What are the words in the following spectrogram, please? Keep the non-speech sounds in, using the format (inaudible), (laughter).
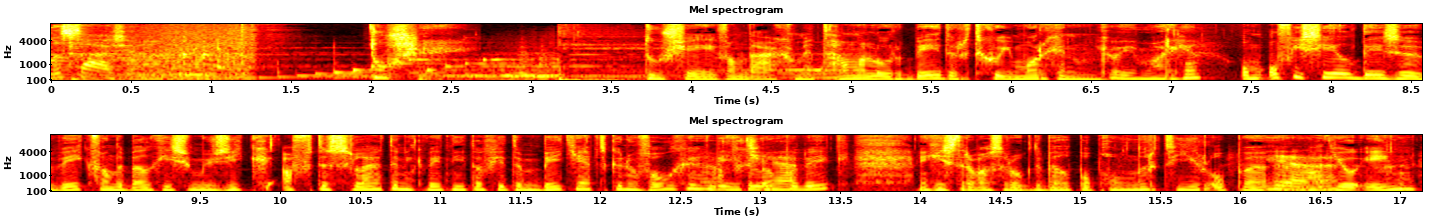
massagem. Touché. Vandaag met Hannelore Bedert. Goedemorgen. Goedemorgen. Om officieel deze week van de Belgische muziek af te sluiten. Ik weet niet of je het een beetje hebt kunnen volgen Beetje, afgelopen ja. week. En gisteren was er ook de Belpop 100 hier op eh, Ja. Radio 1.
